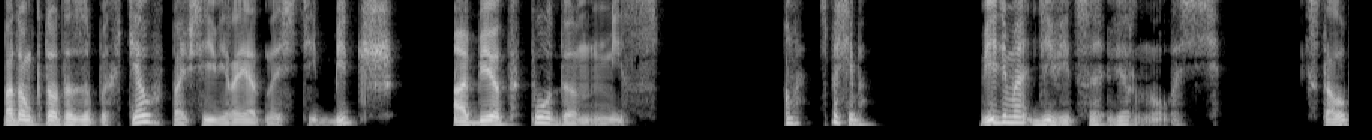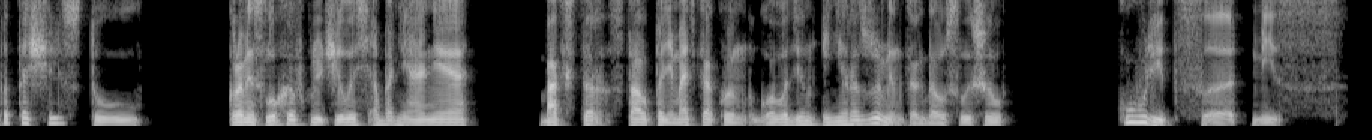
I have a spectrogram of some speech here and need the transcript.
Потом кто-то запыхтел, по всей вероятности, бидж. «Обед подан, мисс». О, «Спасибо». Видимо, девица вернулась. К столу подтащили стул. Кроме слуха включилось обоняние. Бакстер стал понимать, как он голоден и неразумен, когда услышал «Курица, мисс.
